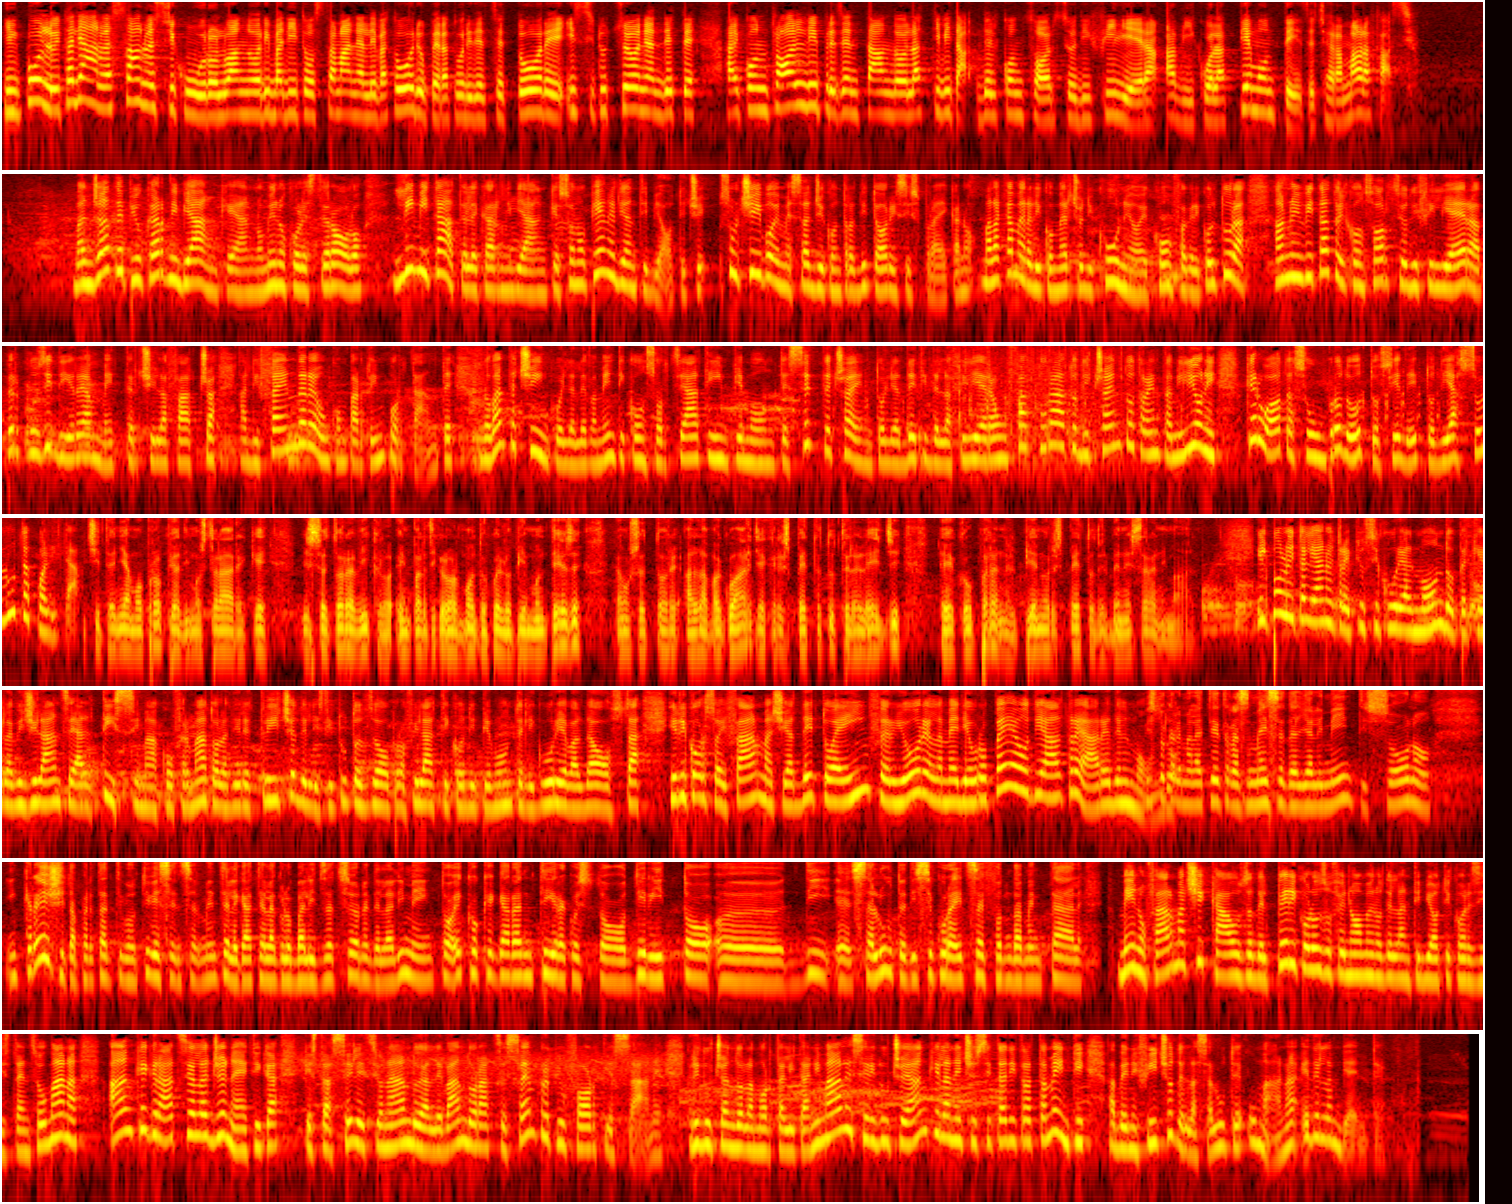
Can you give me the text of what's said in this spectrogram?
Il pollo italiano è sano e sicuro, lo hanno ribadito stamane allevatori, operatori del settore, istituzioni addette ai controlli presentando l'attività del consorzio di filiera avicola piemontese. C'era Maura Fassio. Mangiate più carni bianche, hanno meno colesterolo. Limitate le carni bianche, sono piene di antibiotici. Sul cibo i messaggi contraddittori si sprecano, ma la Camera di Commercio di Cuneo e Confagricoltura hanno invitato il consorzio di filiera per così dire a metterci la faccia, a difendere un comparto importante. 95 gli allevamenti consorziati in Piemonte, 700 gli addetti della filiera, un fatturato di 130 milioni che ruota su un prodotto, si è detto, di assoluta qualità. Ci teniamo proprio a dimostrare che il settore avicolo e in particolar modo quello piemontese è un settore all'avanguardia che rispetta tutte le leggi e che opera nel pieno rispetto del benessere animale. Il pollo italiano è tra i più sicuri al mondo perché la vigilanza è altissima, ha confermato la direttrice dell'Istituto Zooprofilattico di Piemonte, Liguria e Val d'Aosta. Il ricorso ai farmaci, ha detto, è inferiore alla media europea o di altre aree del mondo. Visto che le malattie trasmesse dagli alimenti sono in crescita per tanti motivi essenzialmente legati alla globalizzazione dell'alimento, ecco che garantire questo diritto eh, di eh, salute e di sicurezza è fondamentale. Meno farmaci causa del pericoloso fenomeno dell'antibiotico resistenza umana anche grazie alla genetica che sta selezionando e allevando razze sempre più forti e sane. Riducendo la mortalità animale si riduce anche la necessità di trattamenti a beneficio della salute umana e dell'ambiente.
